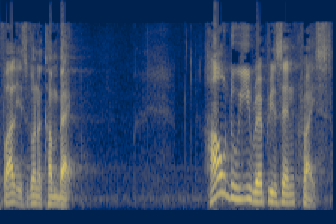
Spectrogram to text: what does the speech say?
file is going to come back. How do we represent Christ?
